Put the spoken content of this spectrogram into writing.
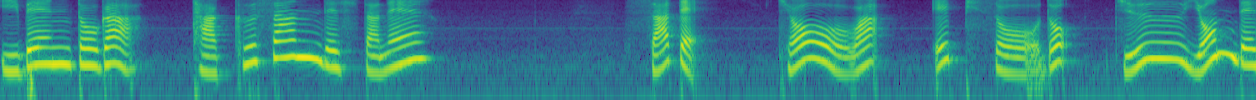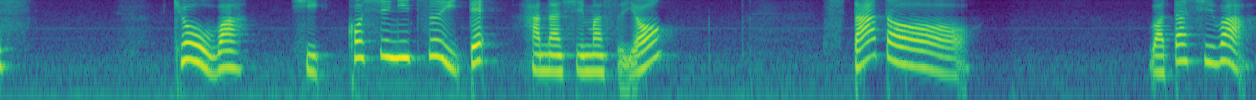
イベントがたくさんでしたね。さて、今日はエピソード14です。今日は引っ越しについて話しますよ。スタート私は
